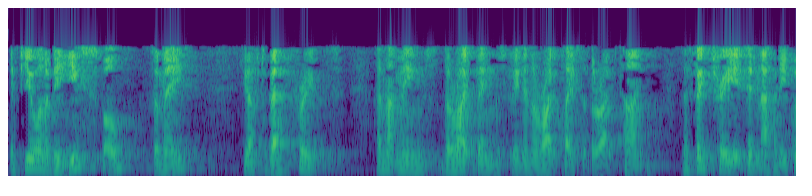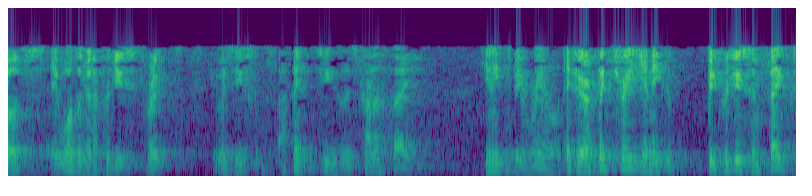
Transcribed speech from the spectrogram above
if you want to be useful for me, you have to bear fruit. And that means the right things being in the right place at the right time. The fig tree, it didn't have any buds. It wasn't going to produce fruit. It was useless. I think Jesus is trying to say, you need to be real. If you're a fig tree, you need to be producing figs.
